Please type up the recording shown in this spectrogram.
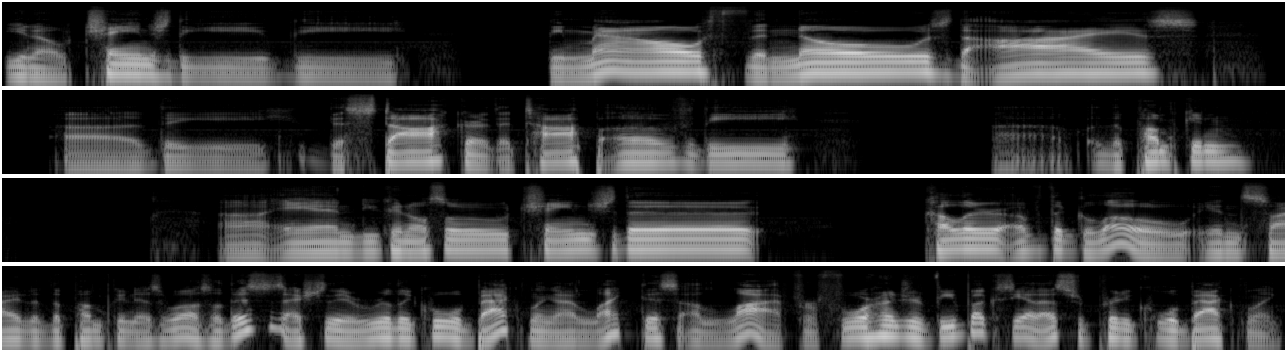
you know, change the the the mouth, the nose, the eyes, uh, the the stock or the top of the uh, the pumpkin, uh, and you can also change the color of the glow inside of the pumpkin as well. So this is actually a really cool back bling. I like this a lot for 400 V bucks. Yeah, that's a pretty cool back bling.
